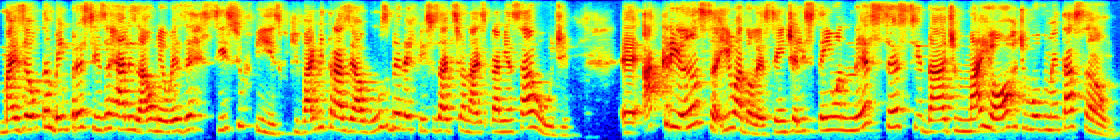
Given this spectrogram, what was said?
Mas eu também preciso realizar o meu exercício físico, que vai me trazer alguns benefícios adicionais para a minha saúde. É, a criança e o adolescente, eles têm uma necessidade maior de movimentação.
